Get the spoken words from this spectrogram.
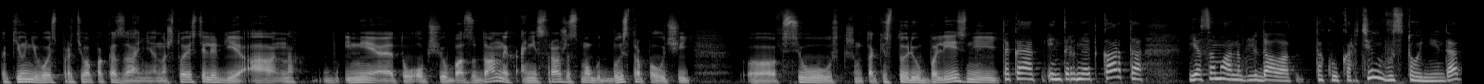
какие у него есть противопоказания, на что есть аллергия, а на- имея эту общую базу данных, они сразу же смогут быстро получить всю, скажем так, историю болезней, Такая интернет-карта. Я сама наблюдала такую картину в Эстонии, да,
